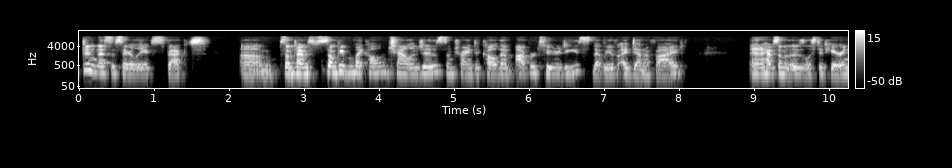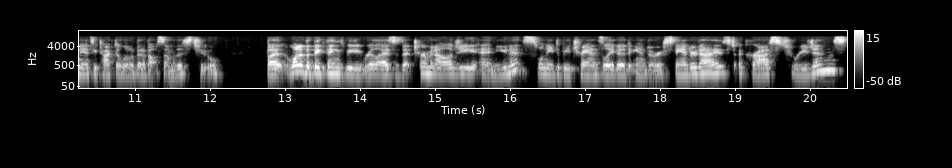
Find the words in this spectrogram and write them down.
didn't necessarily expect. Um, sometimes some people might call them challenges. I'm trying to call them opportunities that we've identified. And I have some of those listed here and Nancy talked a little bit about some of this too. But one of the big things we realize is that terminology and units will need to be translated and or standardized across regions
